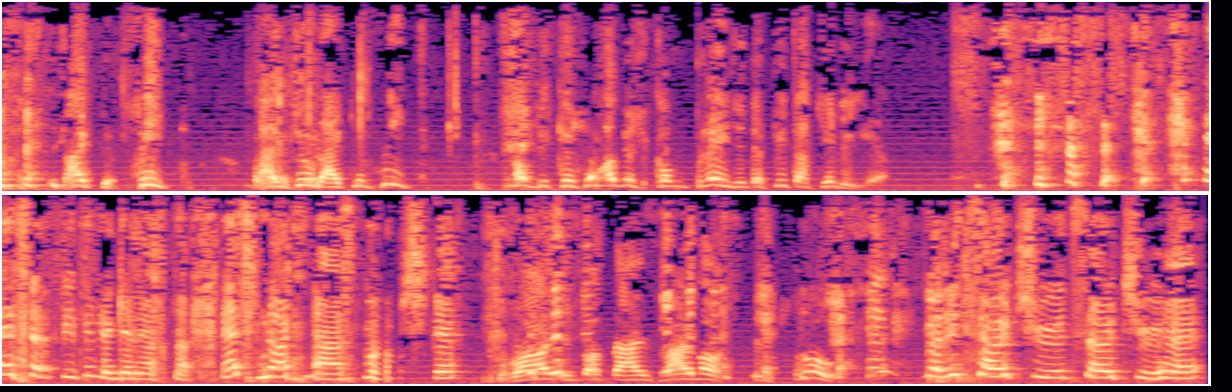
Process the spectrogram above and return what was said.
like your feet. Why do like your feet? Oh, because you always complain that the feet are killing you. That's a bittere Gelächter. That's not nice, Moshe. Why? It's not nice. Why not? It's true. But it's so true. It's so true. Her,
